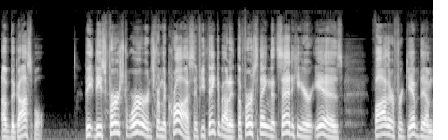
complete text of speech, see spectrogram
of the gospel. The, these first words from the cross, if you think about it, the first thing that's said here is, Father, forgive them.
